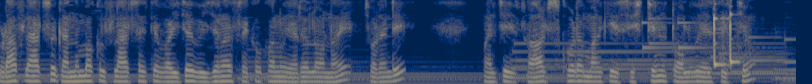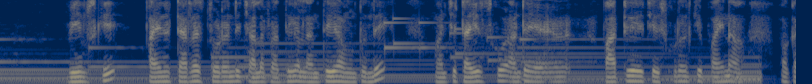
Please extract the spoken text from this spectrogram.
ఉడా ఫ్లాట్స్ గంధమొక్కల ఫ్లాట్స్ అయితే వైజాగ్ విజయనగరం శ్రీకాకుళం ఏరియాలో ఉన్నాయి. చూడండి. మంచి రాడ్స్ కూడా మనకి సిక్స్టీన్ ట్వెల్వ్ వేసి ఇచ్చాం. బీమ్స్కి. పైన టెర్రస్ చూడండి చాలా పెద్దగా లెంత్గా ఉంటుంది. మంచి టైల్స్ కూడా అంటే పార్టీ చేసుకోవడానికి పైన ఒక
